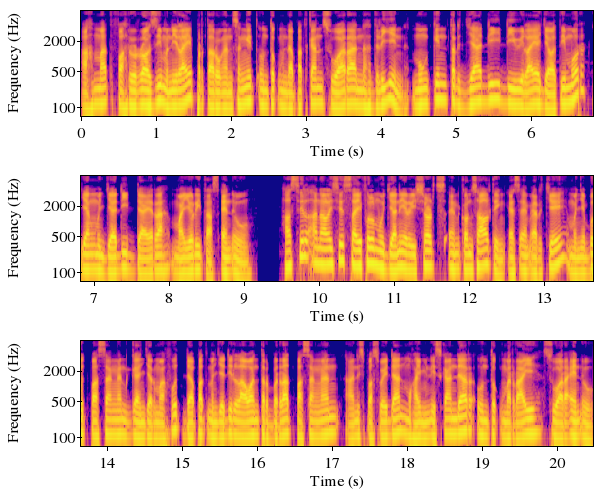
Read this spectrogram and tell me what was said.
Ahmad Fahrul Rozi menilai pertarungan sengit untuk mendapatkan suara Nahdliyin mungkin terjadi di wilayah Jawa Timur yang menjadi daerah mayoritas NU. Hasil analisis Saiful Mujani Research and Consulting SMRC menyebut pasangan Ganjar Mahfud dapat menjadi lawan terberat pasangan Anies Baswedan Muhaimin Iskandar untuk meraih suara NU.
